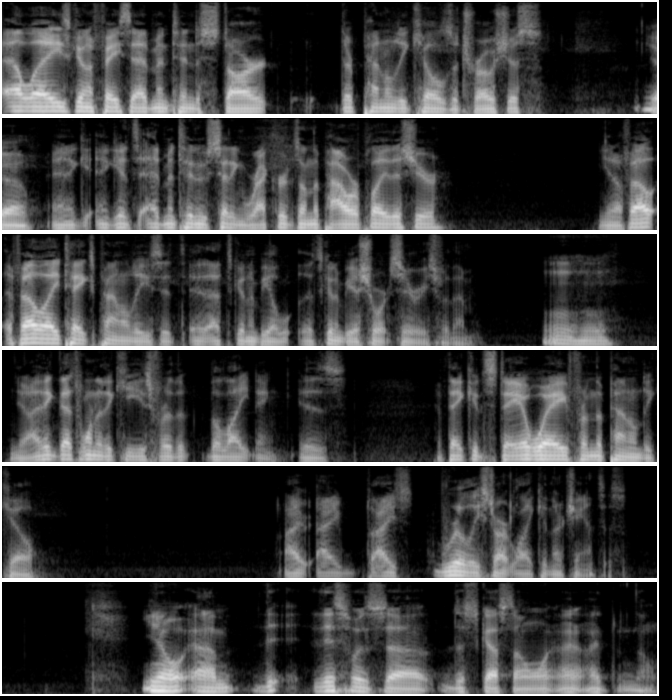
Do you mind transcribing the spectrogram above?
LA is going to face Edmonton to start. Their penalty kill is atrocious, Yeah. and against Edmonton, who's setting records on the power play this year. You know, if L, if LA takes penalties, it, it- that's going to be a it's going to be a short series for them. Mm-hmm. Yeah, I think that's one of the keys for the the Lightning is if they could stay away from the penalty kill. I I I really start liking their chances. You know, um, th- this was uh, discussed on one, I, I don't know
